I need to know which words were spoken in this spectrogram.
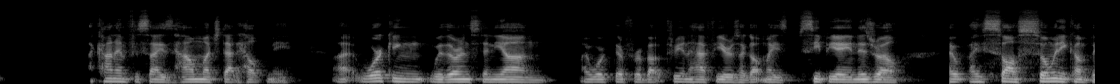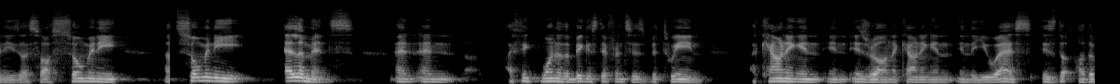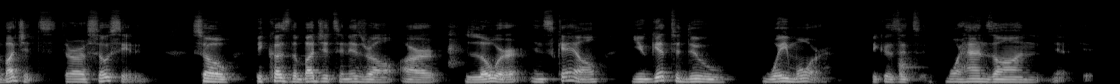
i can't emphasize how much that helped me. Uh, working with ernst and young i worked there for about three and a half years. I got my cpa in israel. I, I saw so many companies. I saw so many uh, so many elements and and i think one of the biggest differences between accounting in, in israel and accounting in, in the us is the are the budgets that are associated. So because the budgets in israel are lower in scale you get to do way more because oh. it's more hands-on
